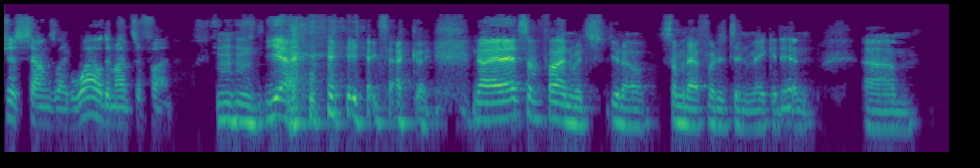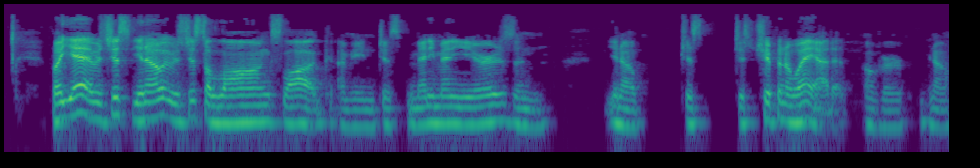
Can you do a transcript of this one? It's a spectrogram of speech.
just sounds like wild amounts of fun. Mm-hmm. Yeah, exactly. No, I had some fun, which you know, some of that footage didn't make it in. Um, but yeah, it was just you know, it was just a long slog. I mean, just many many years, and you know, just just chipping away at it over you know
